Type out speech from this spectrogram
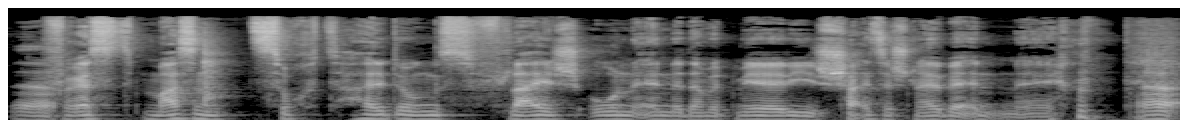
ja. fresst Massenzuchthaltungsfleisch ohne Ende, damit wir die Scheiße schnell beenden, ey. Ja.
